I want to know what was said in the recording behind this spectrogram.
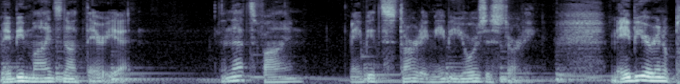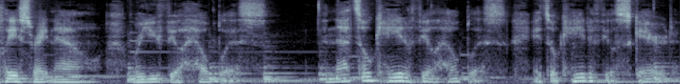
Maybe mine's not there yet, and that's fine. Maybe it's starting. Maybe yours is starting. Maybe you're in a place right now where you feel helpless. And that's okay to feel helpless. It's okay to feel scared.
